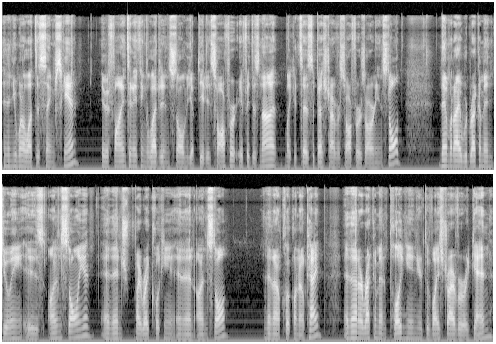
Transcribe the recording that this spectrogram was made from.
And then you want to let this thing scan. If it finds anything, let it install the updated software. If it does not, like it says the best driver software is already installed, then what I would recommend doing is uninstalling it and then by right clicking and then uninstall. And then I'll click on OK and then I recommend plugging in your device driver again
